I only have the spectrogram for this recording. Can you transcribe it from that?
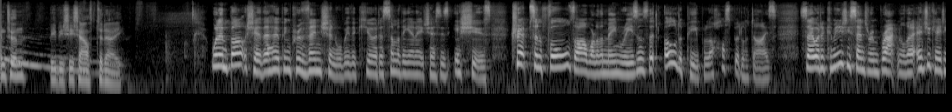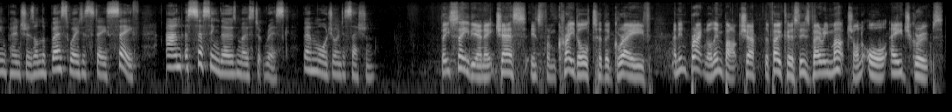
BBC South Today. Well, in Berkshire, they're hoping prevention will be the cure to some of the NHS's issues. Trips and falls are one of the main reasons that older people are hospitalised. So, at a community centre in Bracknell, they're educating pensioners on the best way to stay safe and assessing those most at risk. Ben Moore joined a session. They say the NHS is from cradle to the grave. And in Bracknell, in Berkshire, the focus is very much on all age groups.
